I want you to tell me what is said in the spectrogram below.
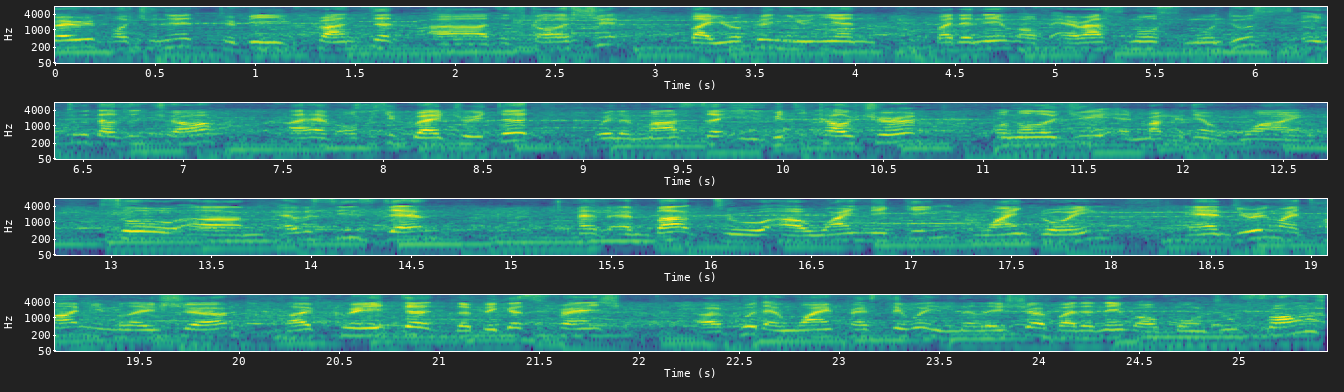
very fortunate to be granted uh, the scholarship by European Union by the name of Erasmus Mundus. In 2012, I have officially graduated with a master in viticulture, oenology, and marketing of wine. So um, ever since then, I've embarked to uh, winemaking, wine growing, and during my time in Malaysia, I've created the biggest French uh, food and wine festival in Malaysia by the name of Bonjour France.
